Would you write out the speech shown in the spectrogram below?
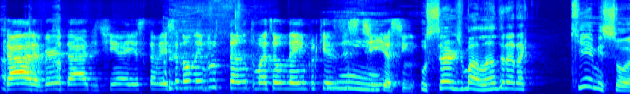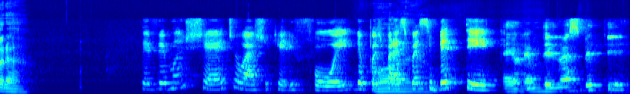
Cara, é verdade, tinha isso também. Isso eu não lembro tanto, mas eu lembro que existia, o, assim. O Sérgio Malandro era que emissora? TV Manchete, eu acho que ele foi. Depois Olha. parece que o SBT. É, eu lembro dele no SBT.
